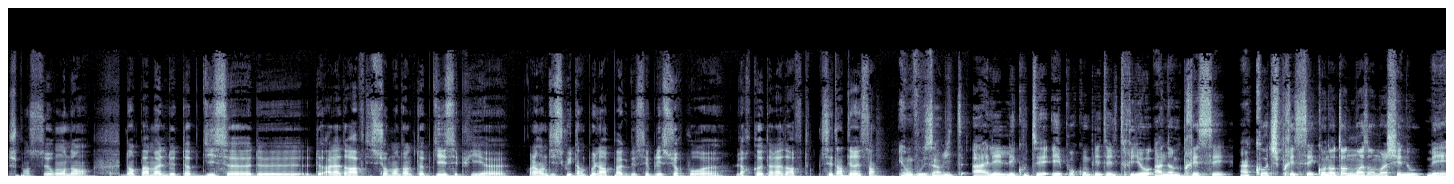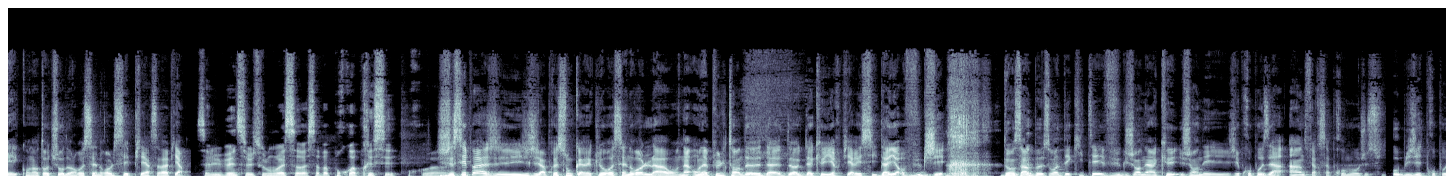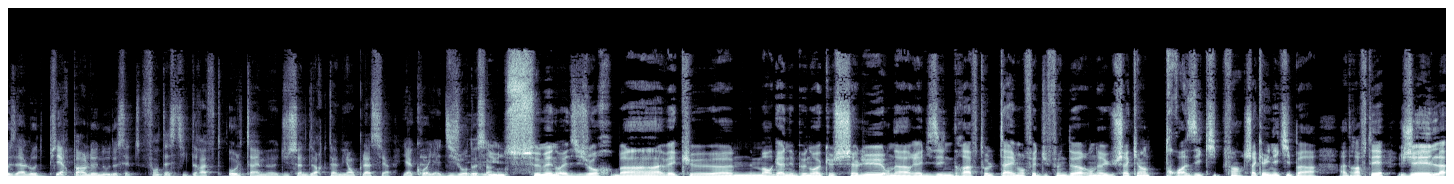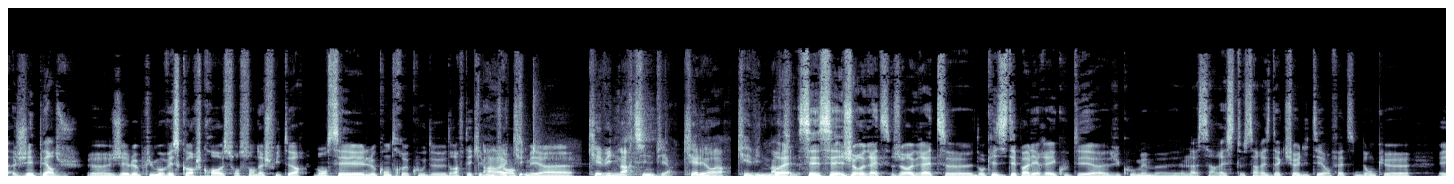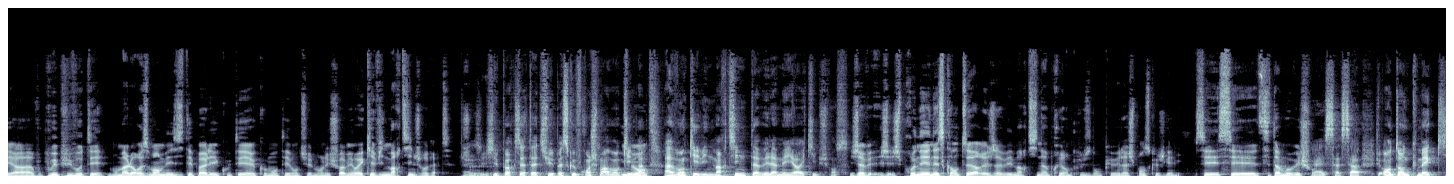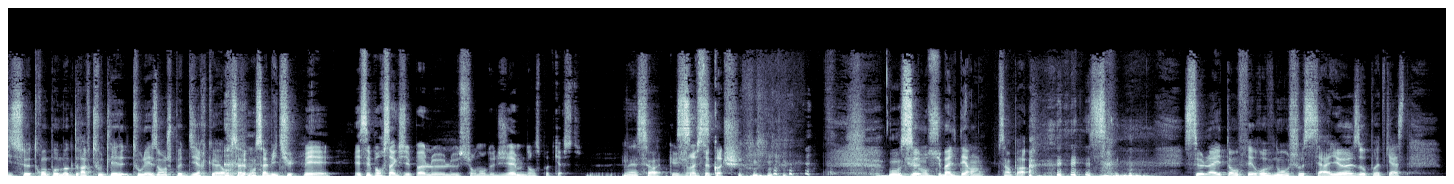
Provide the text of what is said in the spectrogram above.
je pense seront dans dans pas mal de top 10 euh, de, de à la draft et sûrement dans le top 10 et puis euh, voilà, on discute un peu l'impact de ces blessures pour euh, leur cote à la draft. C'est intéressant. Et on vous invite à aller l'écouter. Et pour compléter le trio, un homme pressé, un coach pressé, qu'on entend de moins en moins chez nous, mais qu'on entend toujours dans le Roll, c'est Pierre. Ça va Pierre? Salut Ben, salut tout le monde. Ouais, ça va, ça va. Pourquoi pressé? Pourquoi? Je sais pas, j'ai l'impression qu'avec le Roll, là, on a, on a plus le temps d'accueillir Pierre ici. D'ailleurs, vu que j'ai, dans un besoin d'équité, vu que j'en ai accueilli, j'en ai, j'ai proposé à un de faire sa promo, je suis obligé de proposer à l'autre. Pierre, parle-nous de cette fantastique draft all-time euh, du Thunder que t'as mis en place il y a, il y a quoi, il y a 10 jours de ça? Une semaine, ouais, dix jours. Ben avec euh, euh, Morgan et Benoît que je salue, on a réalisé une draft all time en fait du Thunder. On a eu chacun trois équipes, enfin chacun une équipe à, à drafter. J'ai là, j'ai perdu. Euh, j'ai le plus mauvais score, je crois, sur le sondage Twitter. Bon, c'est le contre-coup de drafter Kevin Ah, Durant, Ke- mais euh, Kevin Martin, Pierre. Quelle erreur. Kevin Martin. Ouais, c'est c'est je regrette, je regrette. euh, donc n'hésitez pas à les réécouter. euh, du coup, même euh, là, ça reste ça reste d'actualité en fait. Donc euh, et euh, vous pouvez plus voter, bon malheureusement, mais n'hésitez pas à les écouter, à commenter éventuellement les choix. Mais ouais, Kevin Martin, je regrette. Je- J'ai- peur que ça t'a tué parce que franchement, avant, Ke- avant Kevin Martin, t'avais la meilleure équipe, je pense. J'avais, je, prenais Enes Kanter et j'avais Martin après en plus, donc euh, là je pense que je gagnais. C'est c'est c'est un mauvais choix. Ouais, ça, ça. En tant que mec qui se trompe au mock draft toutes les, tous les ans, je peux te dire qu'on s'habitue. Mais et c'est pour ça que j'ai pas le, le surnom de GM dans ce podcast, Ouais, c'est vrai. que je reste coach. Bon, C'est ce... mon subalterne. sympa. Cela étant fait, revenons aux choses sérieuses, au podcast.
